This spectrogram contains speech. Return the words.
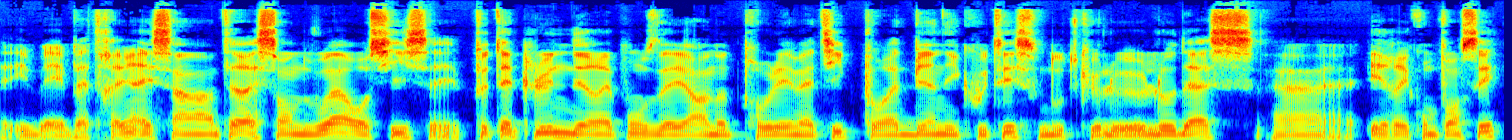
eh ben, très bien. Et c'est intéressant de voir aussi. C'est peut-être l'une des réponses d'ailleurs à notre problématique pour être bien écouté. Sans doute que l'audace est récompensée.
